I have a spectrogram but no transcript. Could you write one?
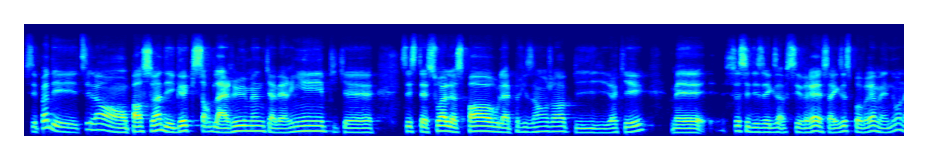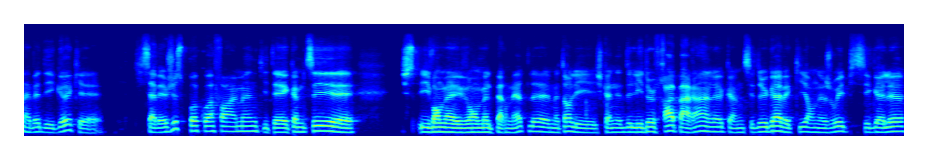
c'est pas des. Tu là, on parle souvent des gars qui sortent de la rue, man, qui avaient rien, puis que, c'était soit le sport ou la prison, genre, puis OK. Mais ça, c'est des exemples. C'est vrai, ça existe pas vrai, mais nous, on avait des gars qui, qui savaient juste pas quoi faire, man, qui étaient comme, tu sais, euh, ils, vont me, ils vont me le permettre, là. Mettons, les, je connais les deux frères parents, là, comme ces deux gars avec qui on a joué, puis ces gars-là,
